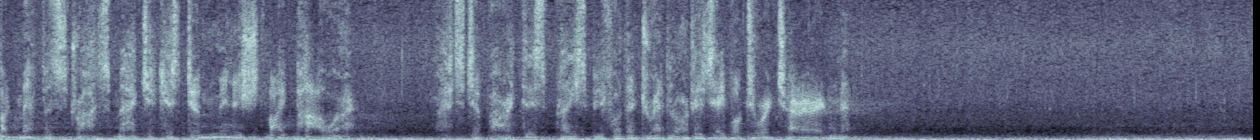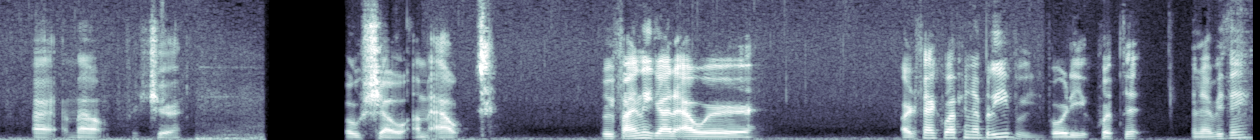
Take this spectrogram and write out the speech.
but Mephistroth's magic has diminished my power. Let's depart this place before the Dreadlord is able to return. Alright, I'm out for sure. Oh, show, I'm out. So we finally got our artifact weapon, I believe. We've already equipped it and everything.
